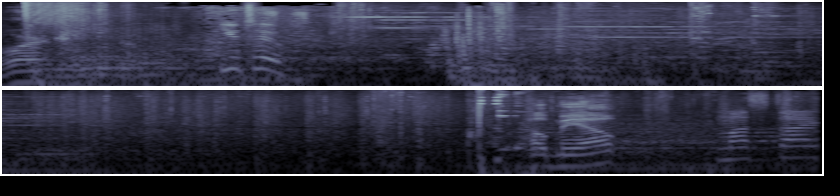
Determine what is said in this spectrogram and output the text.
Work. You too. Help me out? Must I?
